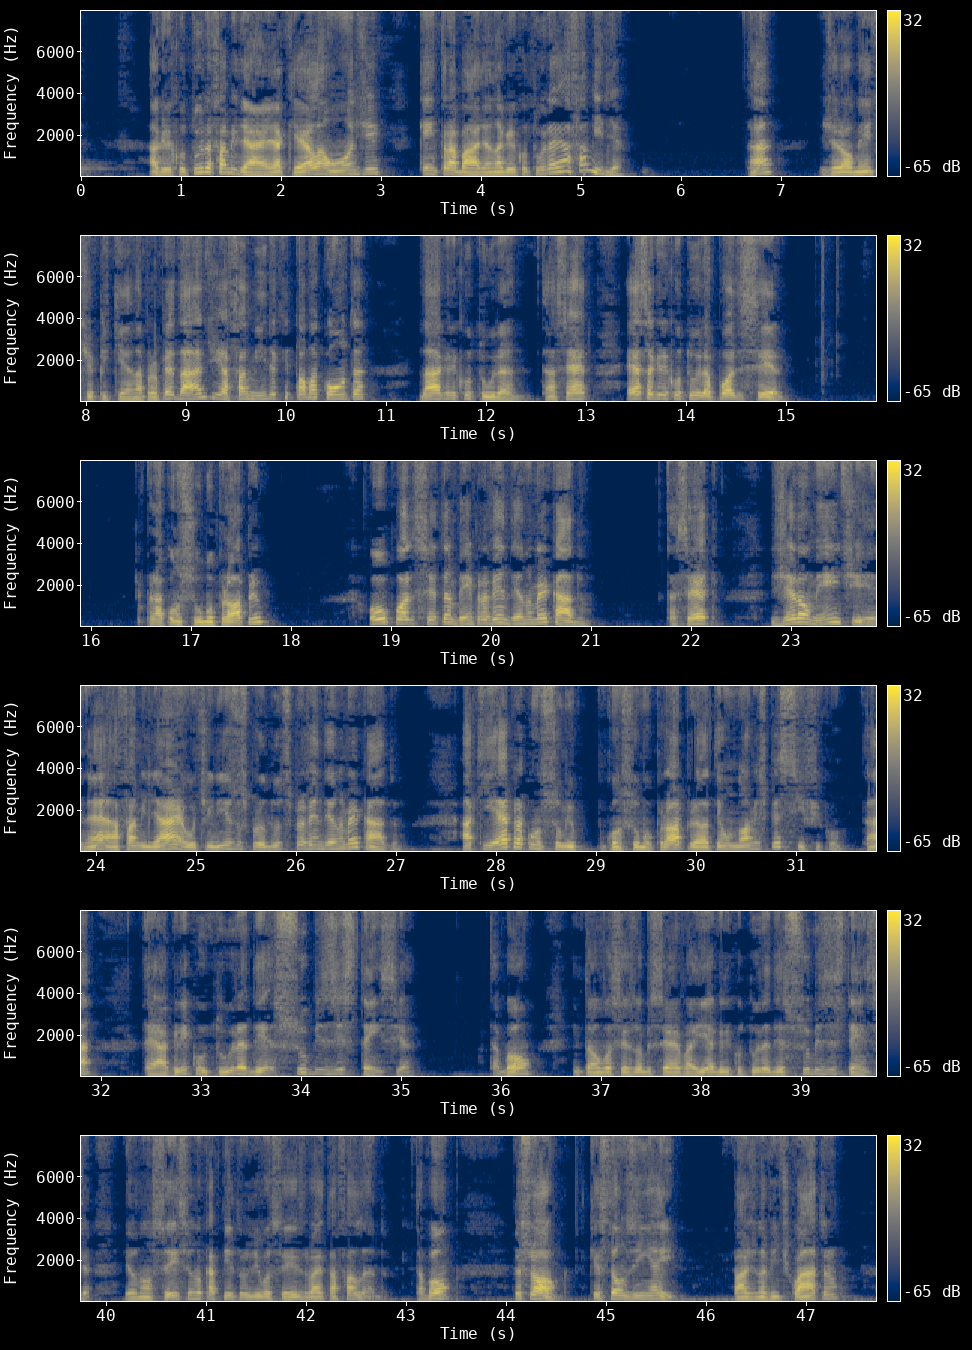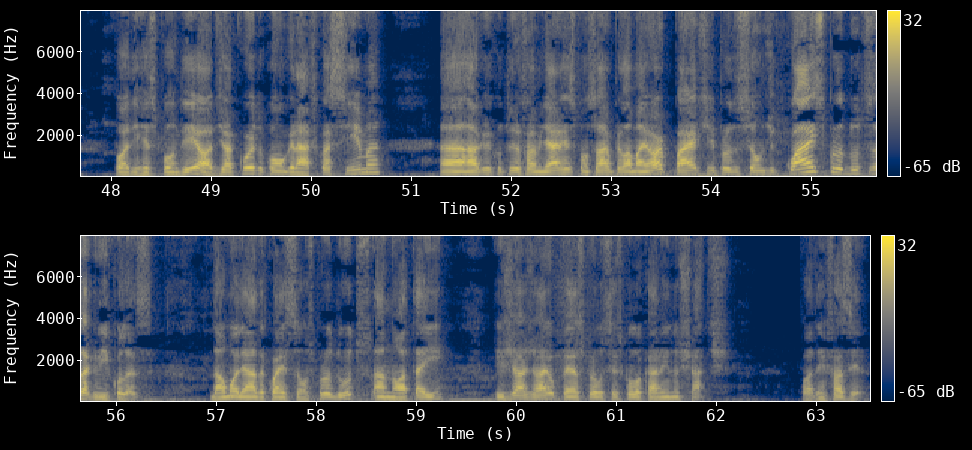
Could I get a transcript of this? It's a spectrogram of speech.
Agricultura familiar é aquela onde quem trabalha na agricultura é a família. Tá? Geralmente é pequena propriedade e a família que toma conta da agricultura, tá certo? Essa agricultura pode ser para consumo próprio ou pode ser também para vender no mercado, tá certo? Geralmente, né, a familiar utiliza os produtos para vender no mercado. A que é para consumo, consumo próprio, ela tem um nome específico, tá? É agricultura de subsistência, tá bom? Então vocês observam aí agricultura de subsistência. Eu não sei se no capítulo de vocês vai estar tá falando, tá bom? Pessoal, questãozinha aí. Página 24, pode responder, ó, de acordo com o gráfico acima, a agricultura familiar é responsável pela maior parte de produção de quais produtos agrícolas? Dá uma olhada quais são os produtos, anota aí e já já eu peço para vocês colocarem no chat. Podem fazer.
